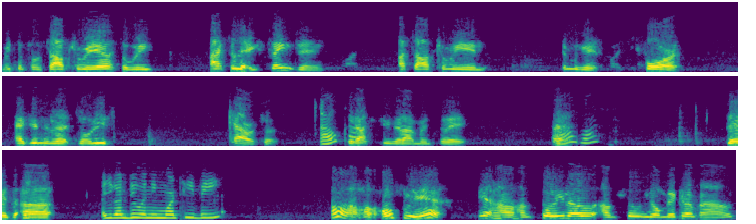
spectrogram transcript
recent from South Korea, so we actually exchanging a South Korean immigrant for Angelina Jolie's character. Okay. So that's the thing that I'm in today. All right. There's uh Are you gonna do any more TV? oh ho- hopefully yeah yeah I. I'm still you know I'm still you know making around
